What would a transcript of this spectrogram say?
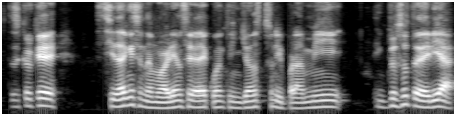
Entonces creo que si de alguien se enamorarían sería de Quentin Johnston y para mí, incluso te diría,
